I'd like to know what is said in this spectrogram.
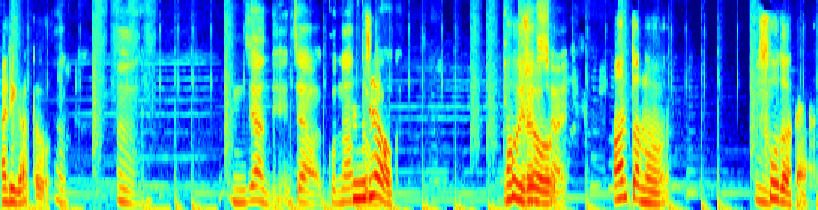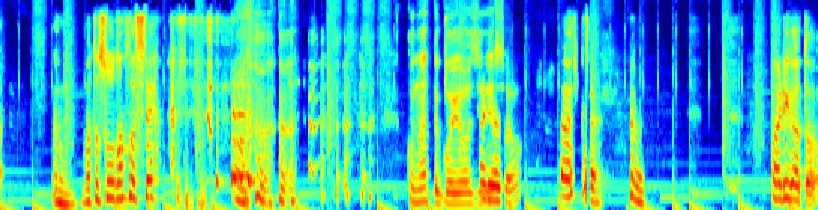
ありがとうん。じゃあね、じゃあこの後もじゃあ行ってらっしゃい。う。あんたの、うんそうだね。うん、また相談させて。この後ご用事でしょ？ありがとう。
